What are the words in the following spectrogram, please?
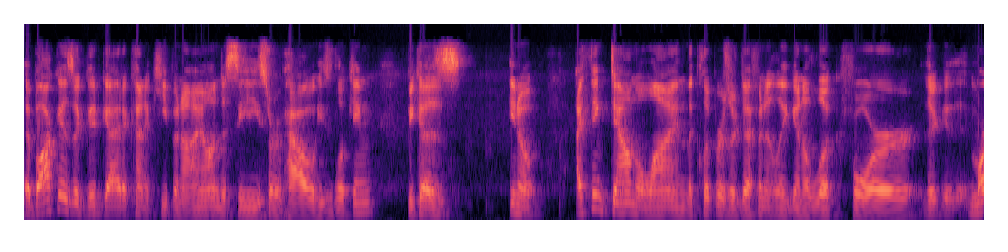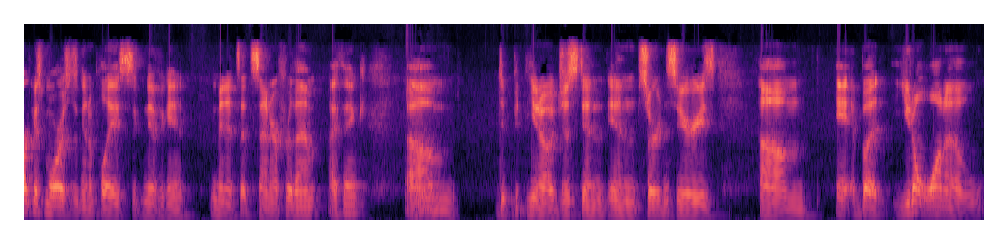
Ibaka is a good guy to kind of keep an eye on to see sort of how he's looking because, you know, I think down the line the Clippers are definitely going to look for Marcus Morris is going to play significant minutes at center for them. I think, um, mm-hmm. you know, just in in certain series, um, but you don't want to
